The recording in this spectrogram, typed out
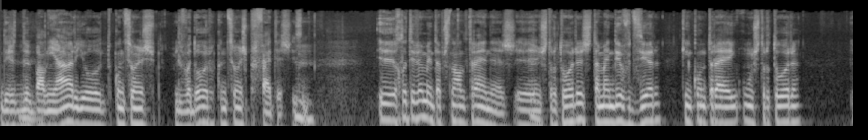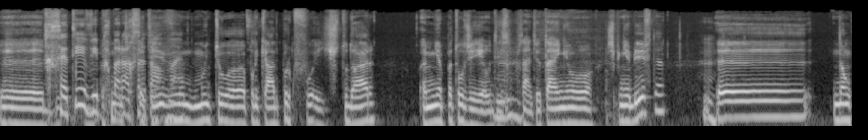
desde hum. balneário, de condições, elevador, condições perfeitas. Hum. Uh, relativamente a personal trainers, uh, instrutores, também devo dizer que encontrei um instrutor Uh, receptivo e preparado receptivo, para tal, é? muito aplicado porque foi estudar a minha patologia. Eu disse, hum. portanto, eu tenho espinha bífida, Uh, não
